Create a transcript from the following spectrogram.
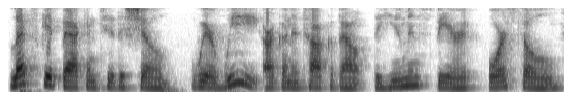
Let's get back into the show where we are going to talk about the human spirit or soul,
